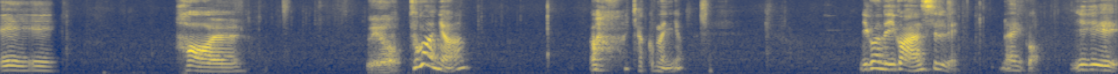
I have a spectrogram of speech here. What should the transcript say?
예, 예. 헐. 왜요? 그거 아니야? 아, 잠깐만요. 이거는 이거 안 쓸래. 나 이거. 이게,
